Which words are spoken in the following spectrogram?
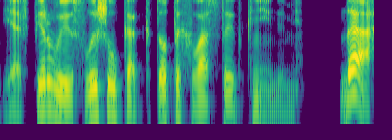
Я впервые слышал, как кто-то хвастает книгами. «Да».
